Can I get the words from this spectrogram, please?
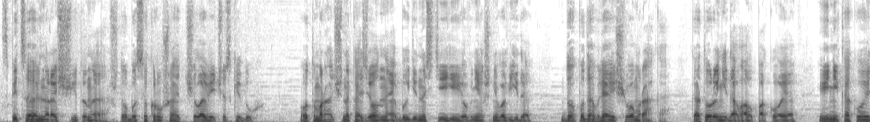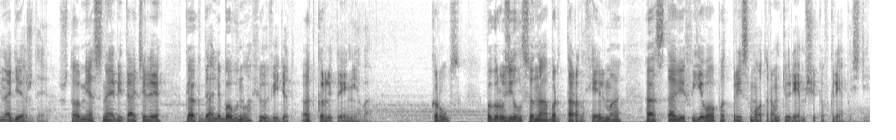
специально рассчитана, чтобы сокрушать человеческий дух. От мрачно-казенной обыденности ее внешнего вида до подавляющего мрака, который не давал покоя и никакой надежды, что местные обитатели когда-либо вновь увидят открытое небо. Круз погрузился на борт Тарнхельма оставив его под присмотром тюремщиков крепости.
